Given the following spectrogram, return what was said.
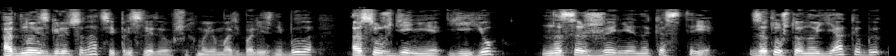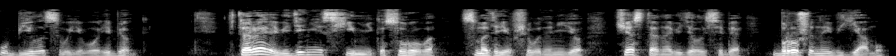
Одной из галлюцинаций, преследовавших мою мать болезни, было осуждение ее на сожжение на костре за то, что оно якобы убило своего ребенка. Вторая – видение схимника, сурово смотревшего на нее. Часто она видела себя брошенной в яму,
